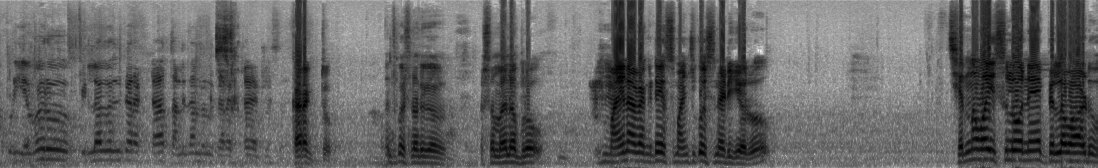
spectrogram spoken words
అప్పుడు ఎవరు పిల్లలు కరెక్టా తల్లిదండ్రులు కరెక్టా ఎట్లా సార్? కరెక్ట్. ఎంత క్వశ్చన్ అడిగారు. బ్రో. మైనా వెంకటేష్ మంచి క్వశ్చన్ అడిగారు. చిన్న వయసులోనే పిల్లవాడు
